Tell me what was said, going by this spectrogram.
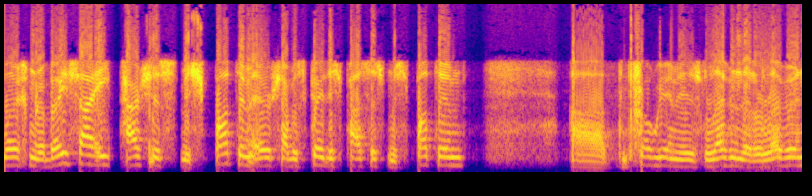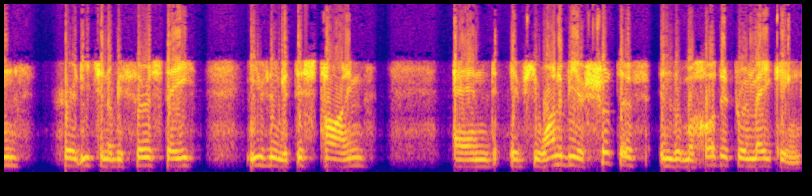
Aleichem Rabbi Parshas Mishpatim, Er Shabbos Kodesh Parshas Mishpatim. Uh, the program is 11 at 11, heard each and every Thursday evening at this time. And if you want to be a shutaf in the mechodet we're making,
